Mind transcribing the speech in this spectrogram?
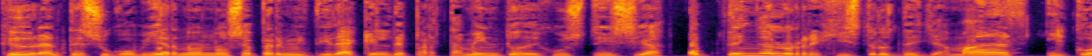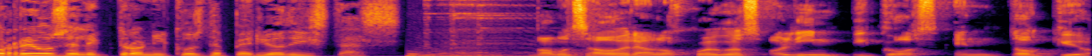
que durante su gobierno no se permitirá que el Departamento de Justicia obtenga los registros de llamadas y correos electrónicos de periodistas. Vamos ahora a los Juegos Olímpicos en Tokio.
